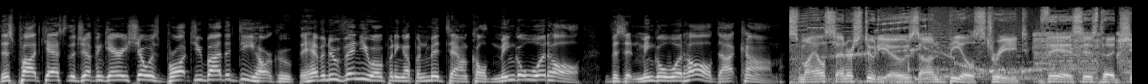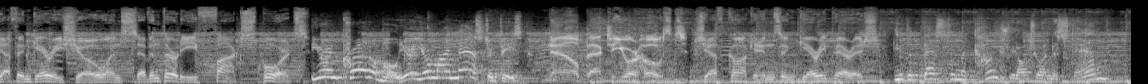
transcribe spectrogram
This podcast of the Geoff and Gary Show is brought to you by the DeHart Group. They have a new venue opening up in Midtown called Minglewood Hall. Visit minglewoodhall.com. Smile Center Studios on Beale Street. This is the Geoff and Gary Show on 730 Fox Sports. You're incredible. You're, you're my masterpiece. Now back to your hosts, Geoff Calkins and Gary Parrish. You're the best in the country, don't you understand?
